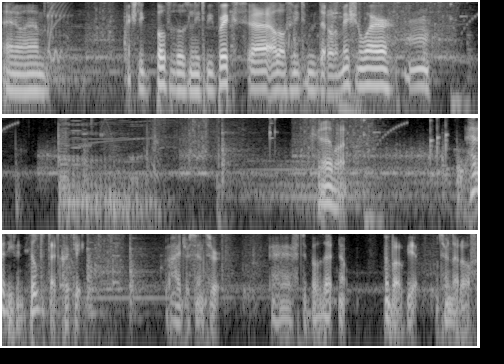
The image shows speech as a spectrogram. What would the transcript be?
And um, actually, both of those need to be bricks. Uh, I'll also need to move that automation wire. Mm. Come on. How did it even build it that quickly? Hydro sensor. Uh, if it's above that, no. Above, yeah. I'll turn that off.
